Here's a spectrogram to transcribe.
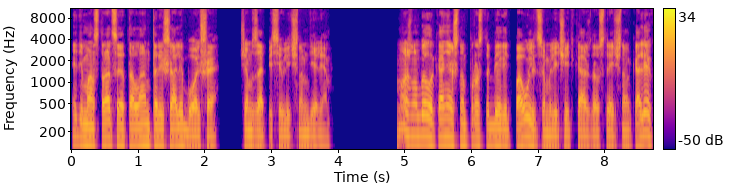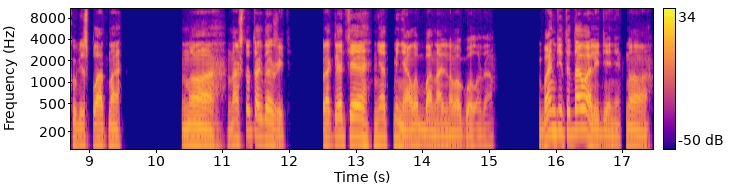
и демонстрация таланта решали больше, чем записи в личном деле. Можно было, конечно, просто бегать по улицам и лечить каждого встречного коллегу бесплатно, но на что тогда жить? Проклятие не отменяло банального голода. Бандиты давали денег, но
